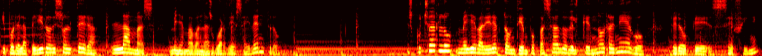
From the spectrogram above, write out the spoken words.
y por el apellido de soltera, Lamas me llamaban las guardias ahí dentro. Escucharlo me lleva directo a un tiempo pasado del que no reniego, pero que se finí,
